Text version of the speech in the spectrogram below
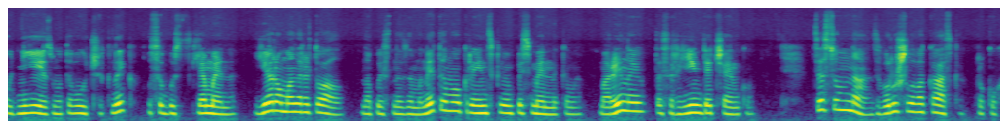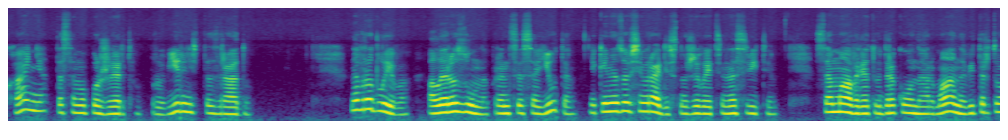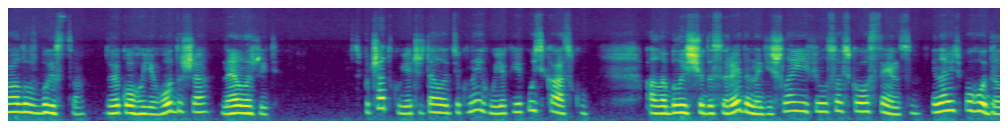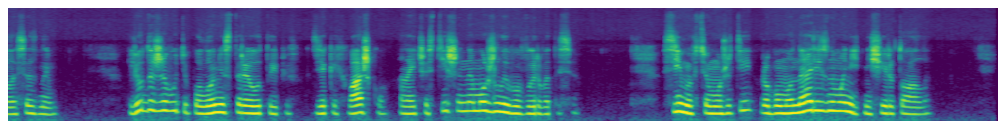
Однією з мотивуючих книг, особисто для мене, є роман Ритуал, написаний знаменитими українськими письменниками Мариною та Сергієм Дяченко. Це сумна, зворушлива казка про кохання та самопожертву, про вірність та зраду. Невродлива, але розумна принцеса Юта, який не зовсім радісно живеться на світі, сама врятує дракона Армана від ритуалу вбивства, до якого його душа не лежить. Спочатку я читала цю книгу як якусь казку, але ближче до середини дійшла її філософського сенсу і навіть погодилася з ним. Люди живуть у полоні стереотипів, з яких важко, а найчастіше неможливо вирватися. Всі ми в цьому житті робимо найрізноманітніші ритуали,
